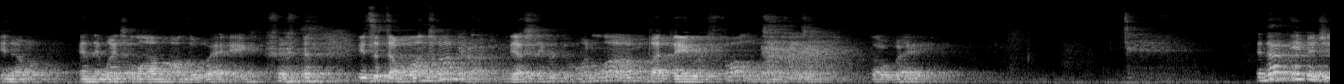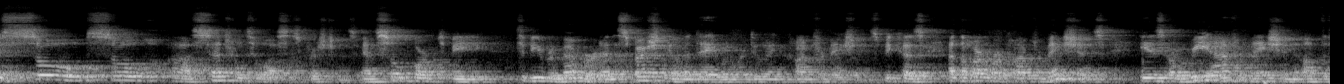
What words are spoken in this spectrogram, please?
you know, and they went along on the way, it's a double entendre. Yes, they were going along, but they were following the way. And that image is so, so uh, central to us as Christians and so important to be, to be remembered, and especially on the day when we're doing confirmations. Because at the heart of our confirmations is a reaffirmation of the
